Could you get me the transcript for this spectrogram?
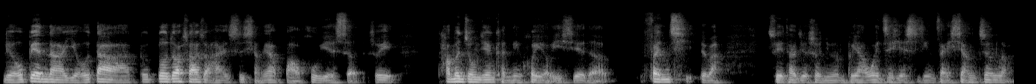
刘辩呐、犹大都多多少少还是想要保护约瑟的，所以他们中间肯定会有一些的分歧，对吧？所以他就说：“你们不要为这些事情再相争了，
